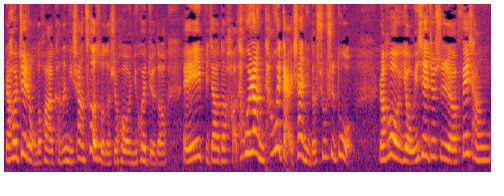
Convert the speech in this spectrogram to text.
然后这种的话，可能你上厕所的时候你会觉得哎比较的好，它会让你它会改善你的舒适度。然后有一些就是非常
